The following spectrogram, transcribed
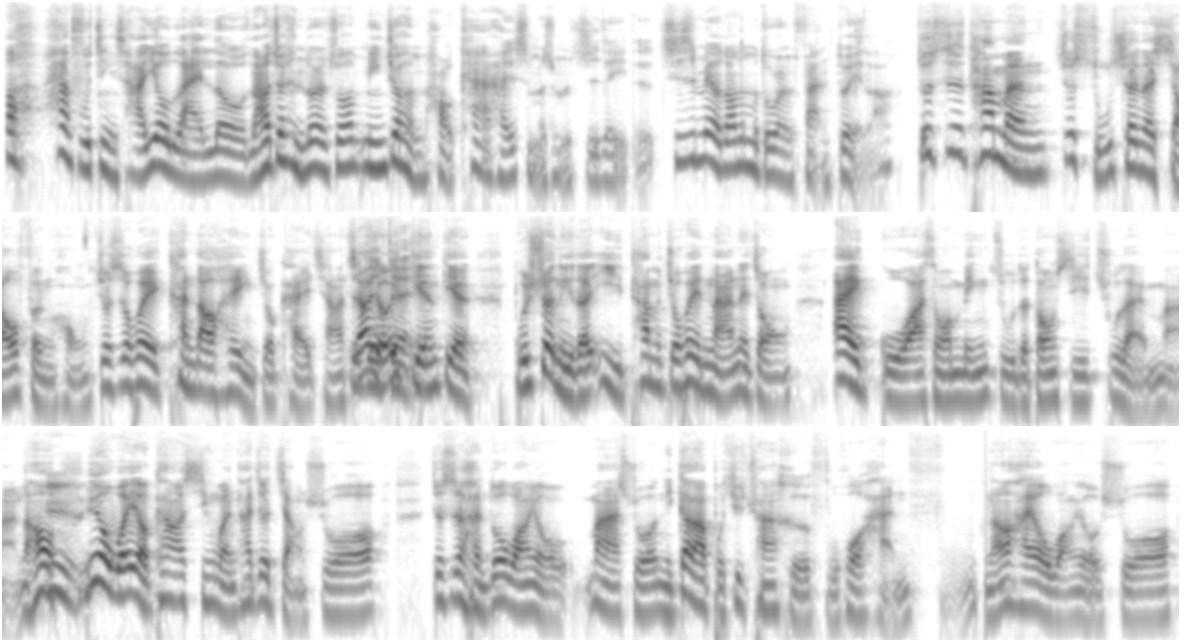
哦，汉服警察又来了，然后就很多人说明就很好看，还是什么什么之类的。其实没有到那么多人反对啦，就是他们就俗称的小粉红，就是会看到黑影就开枪，只要有一点点不顺你的意，他们就会拿那种爱国啊什么民族的东西出来骂。然后因为我也有看到新闻，他就讲说。就是很多网友骂说，你干嘛不去穿和服或韩服？然后还有网友说，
